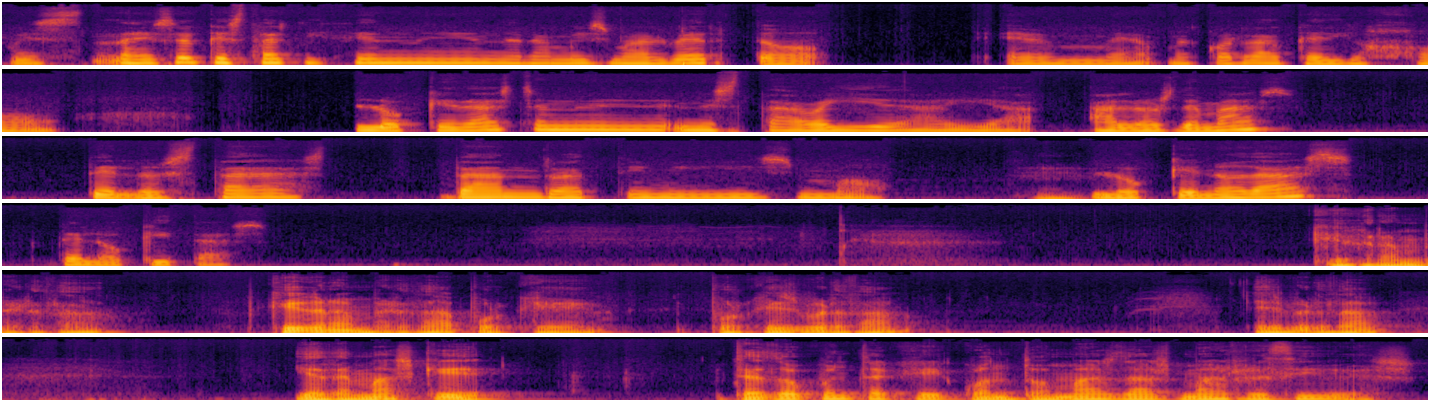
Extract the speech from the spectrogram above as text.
Pues eso que estás diciendo ahora mismo, Alberto, eh, me, he acordado que dijo, lo que das en, esta vida y a, los demás, te lo estás dando a ti mismo. Mm. Lo que no das, te lo quitas. Qué gran verdad, qué gran verdad, porque, porque es verdad. Es verdad. Y además que te has dado cuenta que cuanto más das, más recibes,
